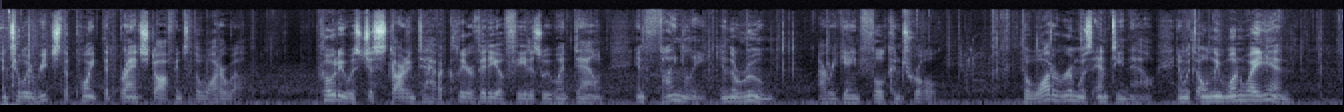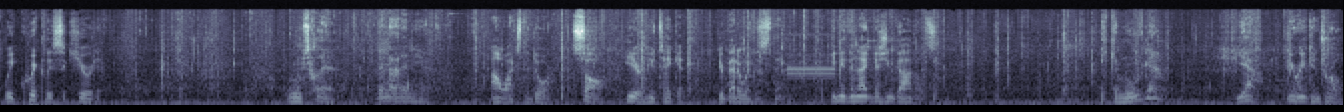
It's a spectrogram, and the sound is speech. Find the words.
until we reached the point that branched off into the water well. Cody was just starting to have a clear video feed as we went down, and finally, in the room, I regained full control. The water room was empty now, and with only one way in, we quickly secured it. Room's clear. They're not in here. I'll watch the door. Saul, here, you take it. You're better with this thing. Give me the night vision goggles. It can move now? Yeah, you're in control.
